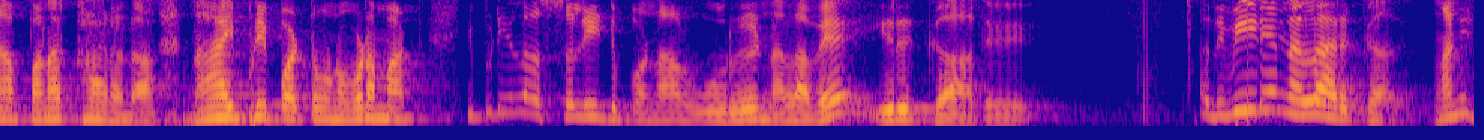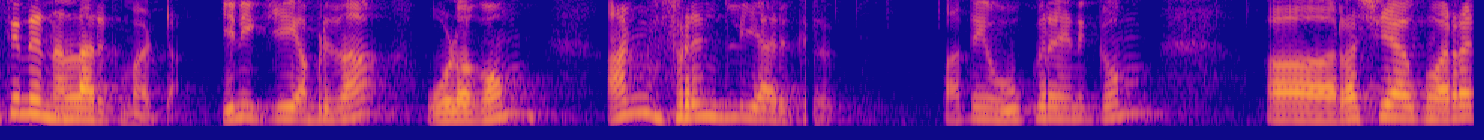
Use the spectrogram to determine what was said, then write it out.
நான் பணக்காரடா நான் இப்படிப்பட்டவனை விட மாட்டேன் இப்படியெல்லாம் சொல்லிட்டு போனால் ஊர் நல்லாவே இருக்காது. அது வீடே நல்லா இருக்காது மனுஷனே நல்லா இருக்க மாட்டான். இன்னைக்கு அப்படிதான் உலகம் அன்ஃப்ரெண்ட்லியாக இருக்கிறது. பார்த்தீங்க உக்ரைனுக்கும் ரஷ்யாவுக்கும் வர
